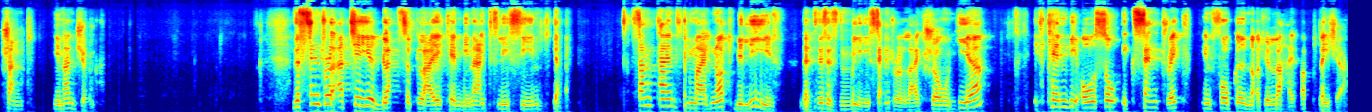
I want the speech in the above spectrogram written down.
shunt hemangioma. The central arterial blood supply can be nicely seen here. Sometimes you might not believe that this is really central like shown here. It can be also eccentric in focal nodular hyperplasia.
